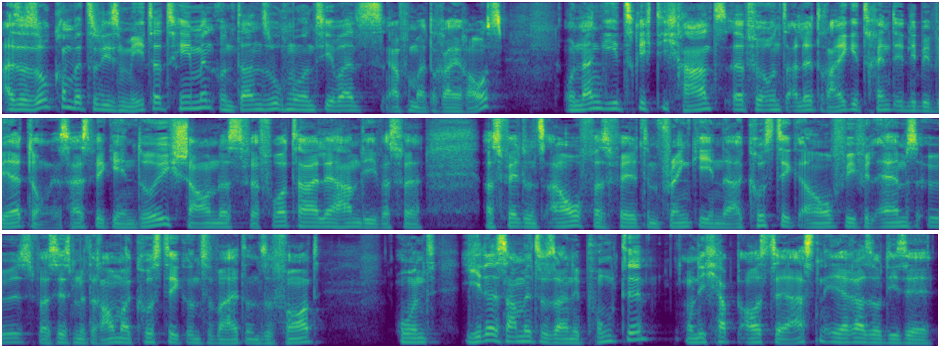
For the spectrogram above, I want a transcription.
also so kommen wir zu diesen Metathemen und dann suchen wir uns jeweils einfach mal drei raus. Und dann geht's richtig hart äh, für uns alle drei getrennt in die Bewertung. Das heißt, wir gehen durch, schauen, was für Vorteile haben die, was, für, was fällt uns auf, was fällt dem Frankie in der Akustik auf, wie viel Amps, Ös, was ist mit Raumakustik und so weiter und so fort. Und jeder sammelt so seine Punkte. Und ich habe aus der ersten Ära so diese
